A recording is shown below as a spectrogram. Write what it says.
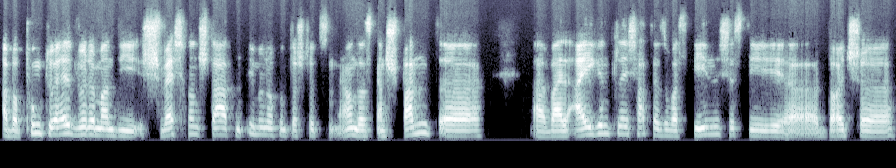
aber punktuell würde man die schwächeren Staaten immer noch unterstützen. Ja? Und das ist ganz spannend, äh, äh, weil eigentlich hat ja sowas ähnliches die äh, deutsche,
